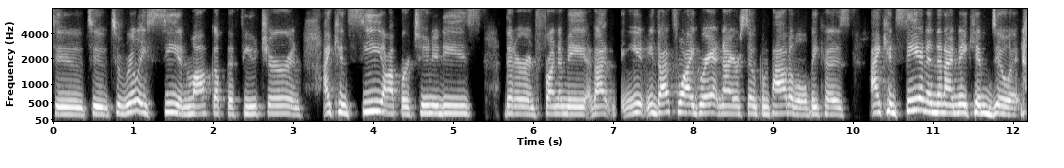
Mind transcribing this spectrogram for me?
to to to really see and mock up the future and i can see opportunities that are in front of me. That you, that's why grant and i are so compatible because i can see it and then i make him do it.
